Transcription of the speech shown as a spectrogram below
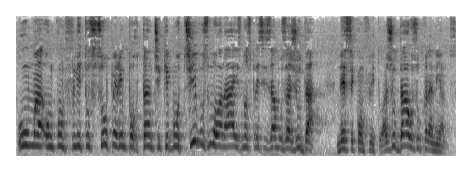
uma, um conflito super importante, que motivos morais nós precisamos ajudar nesse conflito, ajudar os ucranianos,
